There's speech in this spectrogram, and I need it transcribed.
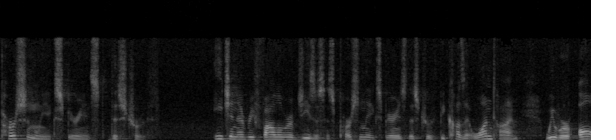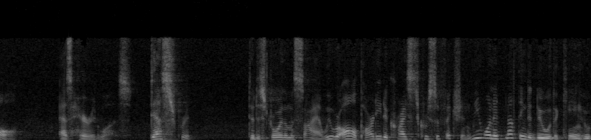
personally experienced this truth. Each and every follower of Jesus has personally experienced this truth because at one time we were all as Herod was, desperate to destroy the Messiah. We were all party to Christ's crucifixion. We wanted nothing to do with a king who,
